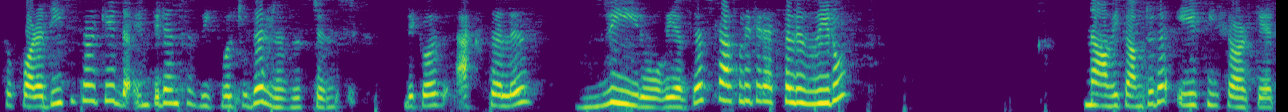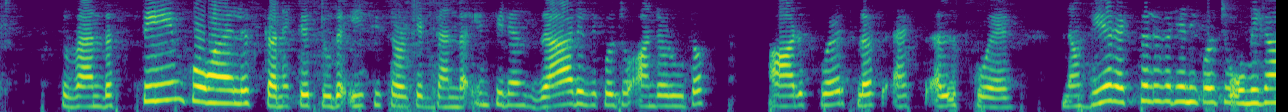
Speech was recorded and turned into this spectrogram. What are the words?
So for a DC circuit the impedance is equal to the resistance because XL is 0. We have just calculated XL is 0. Now we come to the AC circuit. So when the same coil is connected to the AC circuit then the impedance Z is equal to under root of r square plus xl square. Now here xl is again equal to omega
